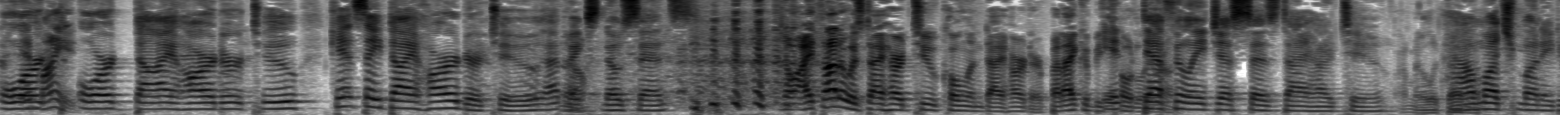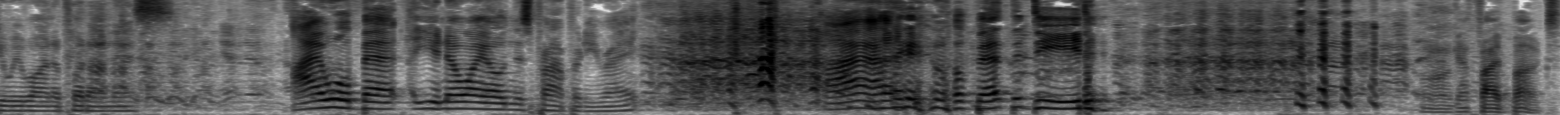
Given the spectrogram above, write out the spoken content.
Or, or Die Harder 2? Can't say Die Harder 2. That No. makes no sense. No, I thought it was Die Hard 2 colon Die Harder, but I could be It totally wrong. definitely just says Die Hard 2. I'm gonna look that How up. much money do we want to put on this? I will bet. You know I own this property, right? I will bet the deed. Oh, I got five bucks.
